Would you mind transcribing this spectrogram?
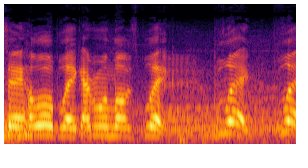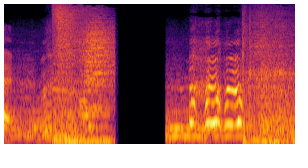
Say hello, Blake. Everyone loves Blake. Blake, Blake.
